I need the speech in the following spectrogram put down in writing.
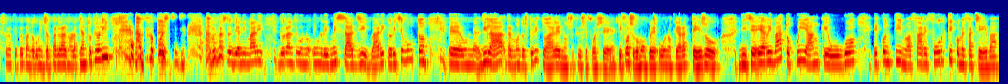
solo che poi quando comincio a parlare non la pianto più lì. A proposito di, a proposito di animali, durante un, uno dei messaggi vari che ho ricevuto, eh, un, di là, dal mondo spirituale, non so più se fosse, chi fosse comunque uno che era atteso, dice è arrivato qui anche Ugo e continua a fare furti come faceva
